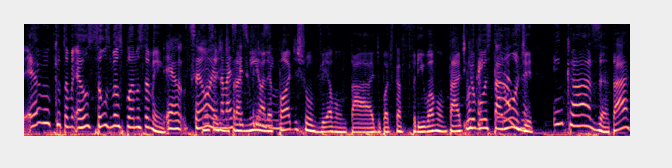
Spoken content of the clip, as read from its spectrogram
é o que eu também. é- são os meus planos também. É, são, Nossa, ainda gente, mais pra mim, olha, pode chover à vontade, pode ficar frio à vontade, Vou que eu vou estar casa. onde? Em casa, tá?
